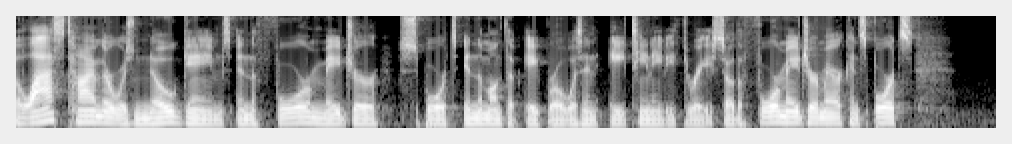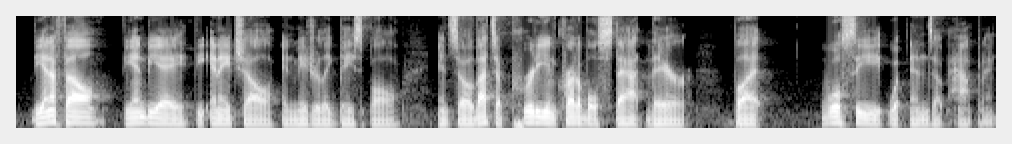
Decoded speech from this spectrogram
The last time there was no games in the four major sports in the month of April was in 1883. So the four major American sports, the NFL, the NBA, the NHL, and Major League Baseball. And so that's a pretty incredible stat there, but we'll see what ends up happening.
